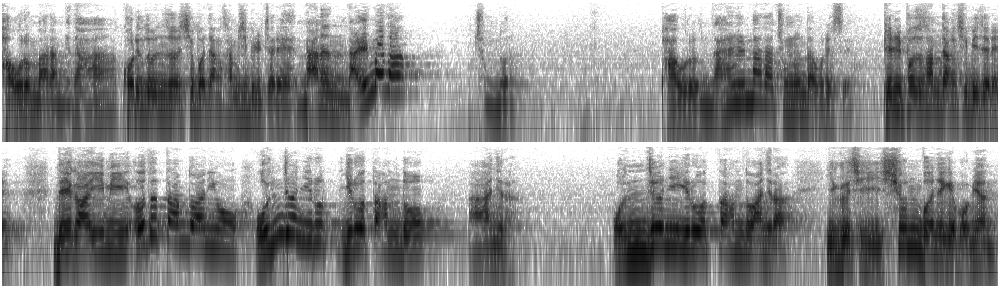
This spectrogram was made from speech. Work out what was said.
바울은 말합니다. 고린도전서 15장 31절에 나는 날마다 죽노라. 바울은 날마다 죽는다고 그랬어요. 빌립보서 3장 12절에 내가 이미 얻었다 함도 아니요 온전히 이루, 이루 었다 함도 아니라 온전히 이루었다 함도 아니라 이것이 쉬운 번역에 보면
